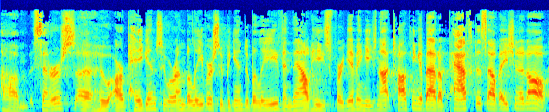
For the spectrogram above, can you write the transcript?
um, sinners uh, who are pagans, who are unbelievers, who begin to believe, and now he's forgiving. He's not talking about a path to salvation at all.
